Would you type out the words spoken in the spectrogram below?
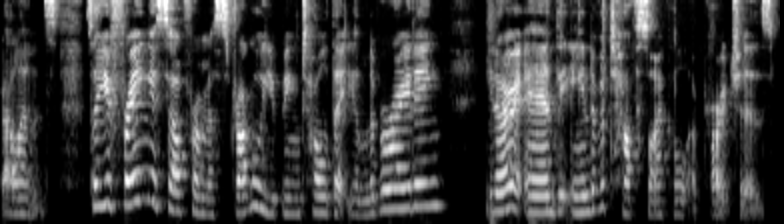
balance. So you're freeing yourself from a struggle. You're being told that you're liberating, you know, and the end of a tough cycle approaches.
